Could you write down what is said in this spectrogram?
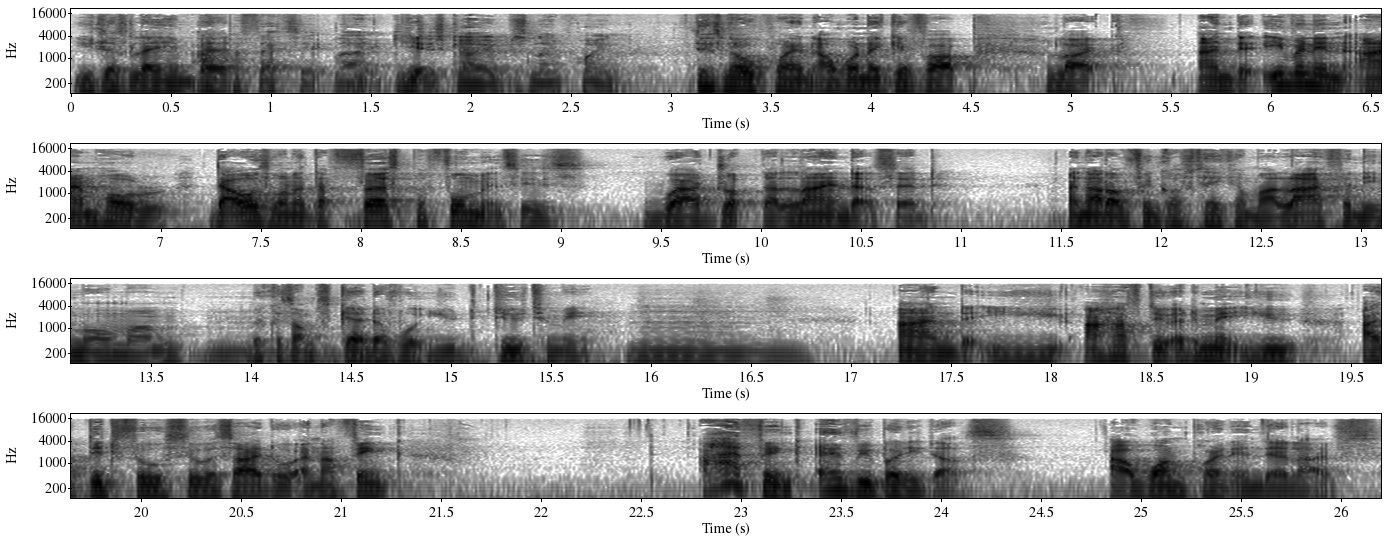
you just lay in bed. Apathetic. Like you Yeah. just go. There's no point. There's no point. I want to give up. Like, and even in I Am Whole, that was one of the first performances where I dropped a line that said, "And I don't think I've taken my life anymore, mum, mm. because I'm scared of what you'd do to me." Mm. And you, I have to admit, you, I did feel suicidal, and I think, I think everybody does at one point in their lives.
